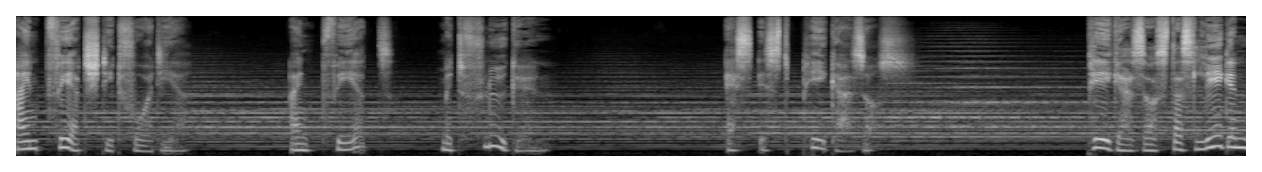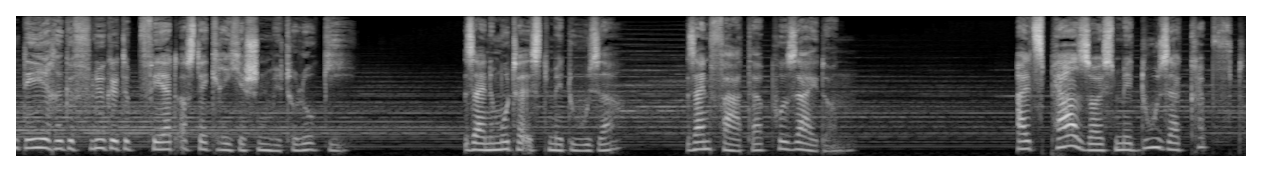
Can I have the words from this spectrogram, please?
Ein Pferd steht vor dir. Ein Pferd mit Flügeln. Es ist Pegasus. Pegasus, das legendäre geflügelte Pferd aus der griechischen Mythologie. Seine Mutter ist Medusa, sein Vater Poseidon. Als Perseus Medusa köpft,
